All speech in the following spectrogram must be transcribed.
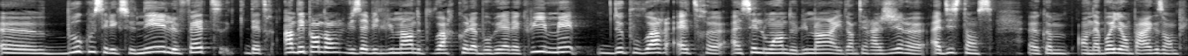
euh, beaucoup sélectionné le fait d'être indépendant vis-à-vis de l'humain, de pouvoir collaborer avec lui, mais de pouvoir être euh, assez loin de l'humain et d'interagir euh, à distance, comme en aboyant par exemple.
